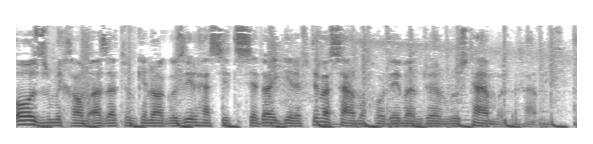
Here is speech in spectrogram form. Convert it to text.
عذر می‌خوام ازتون که ناگزیر هستید صدای گرفته و سرماخورده من رو امروز تحمل بفرمایید.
